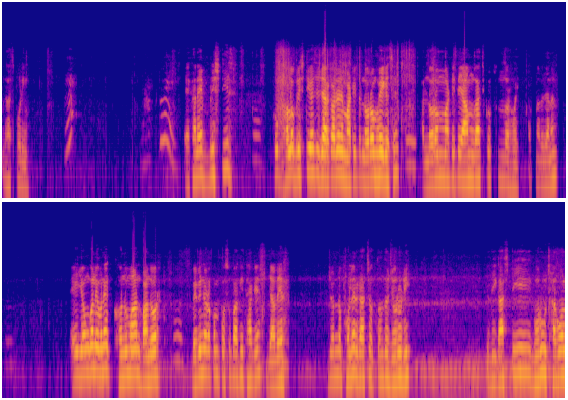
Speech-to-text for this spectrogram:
ঘাস ফড়িং? এখানে বৃষ্টির খুব ভালো বৃষ্টি হয়েছে যার কারণে মাটিটা নরম হয়ে গেছে। আর নরম মাটিতে আম গাছ খুব সুন্দর হয় আপনারা জানেন। এই জঙ্গলে অনেক হনুমান বাঁদর বিভিন্ন রকম পশু পাখি থাকে যাদের জন্য ফলের গাছ অত্যন্ত জরুরি। যদি গাছটি গরু ছাগল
